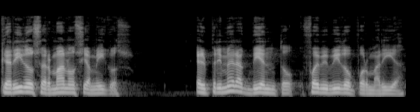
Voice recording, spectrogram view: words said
Queridos hermanos y amigos, el primer adviento fue vivido por María.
